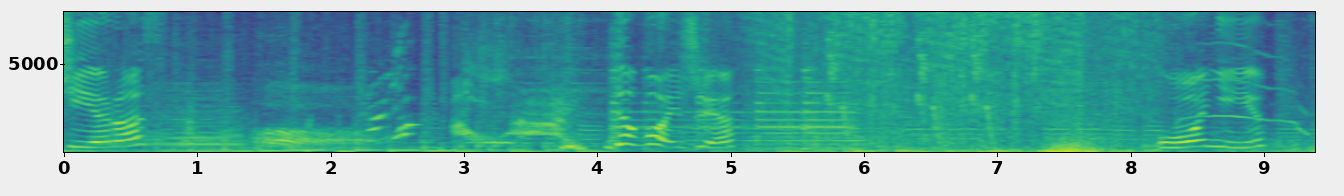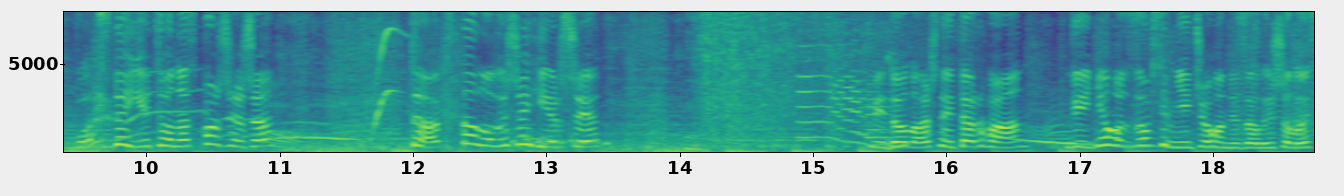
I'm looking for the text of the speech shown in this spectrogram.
Ще раз. Давай же. О, ні. Здається, у нас пожежа. Так, стало лише гірше. Бідолашний тарган. Від нього зовсім нічого не залишилось.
